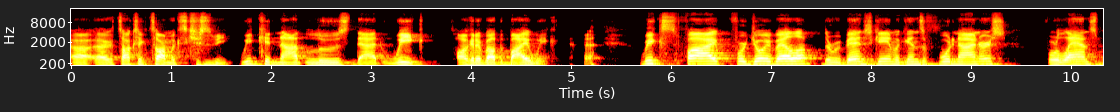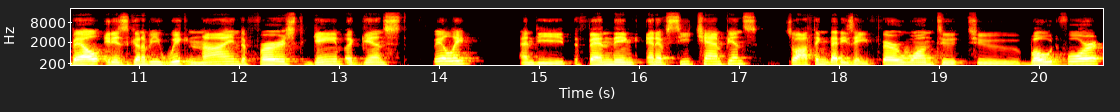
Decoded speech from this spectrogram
Uh, uh, Toxic Tom, excuse me. We cannot lose that week. Talking about the bye week. Weeks five for Joey Bella, the revenge game against the 49ers. for Lance Bell. It is going to be week nine, the first game against Philly and the defending NFC champions. So I think that is a fair one to, to vote for.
